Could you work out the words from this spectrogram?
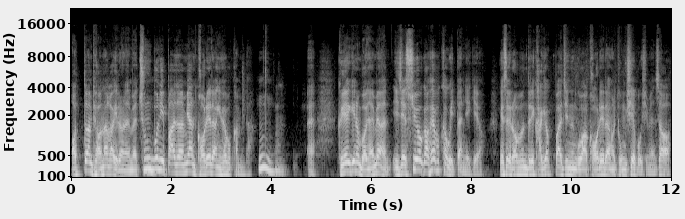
어떤 변화가 일어나면 충분히 빠지면 거래량이 회복합니다. 음. 음. 예. 그 얘기는 뭐냐면 이제 수요가 회복하고 있다는 얘기예요. 그래서 여러분들이 가격 빠지는 거와 거래량을 동시에 보시면서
